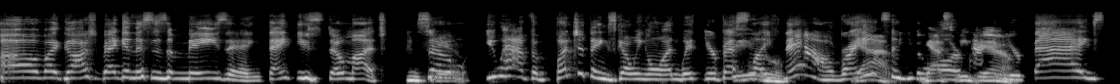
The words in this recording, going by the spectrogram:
Oh my gosh, Megan, this is amazing. Thank you so much. Thank so you. you. have a bunch of things going on with your best life now, right? So you yes, all are packing do. your bags,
